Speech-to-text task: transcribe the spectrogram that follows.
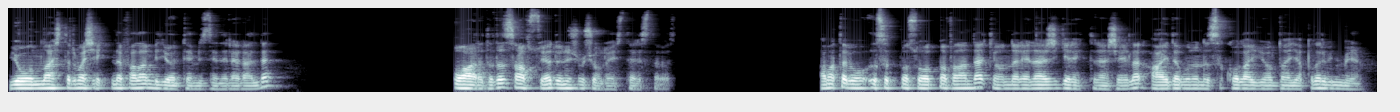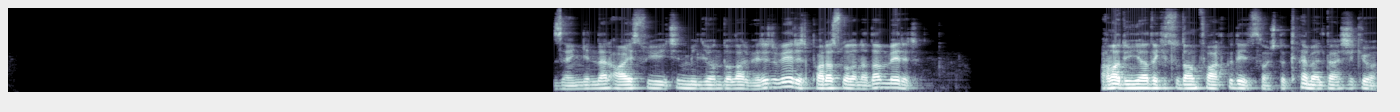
yoğunlaştırma şeklinde falan bir yöntem izlenir herhalde. O arada da saf suya dönüşmüş oluyor ister istemez. Ama tabii o ısıtma, soğutma falan derken onlar enerji gerektiren şeyler. Ayda bunu nasıl kolay yoldan yapılır bilmiyorum. Zenginler ay suyu için milyon dolar verir. Verir. Parası olan adam verir. Ama dünyadaki sudan farklı değil sonuçta. Temelde aşikı o.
